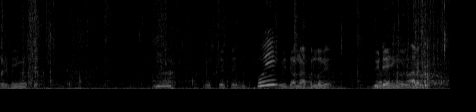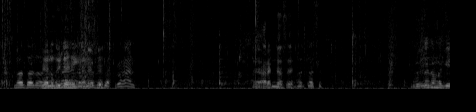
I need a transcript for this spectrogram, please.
ওই হিং উঠছে না। উঠছে একটা হিং। ওই ওই দাম না হাতের লগে। দুইটা হিং আর না দুইটা হিং একটা। রোহান আরেকটা আছে। তো নাকি?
